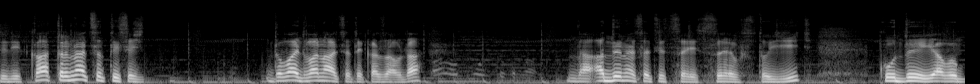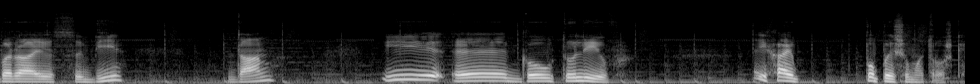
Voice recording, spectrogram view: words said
4К. 13 тисяч. Давай 12 казав, так? Да? Да, 11 цей сейв стоїть. Куди я вибираю собі. Done. І е, Go to Live. І хай попишемо трошки.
